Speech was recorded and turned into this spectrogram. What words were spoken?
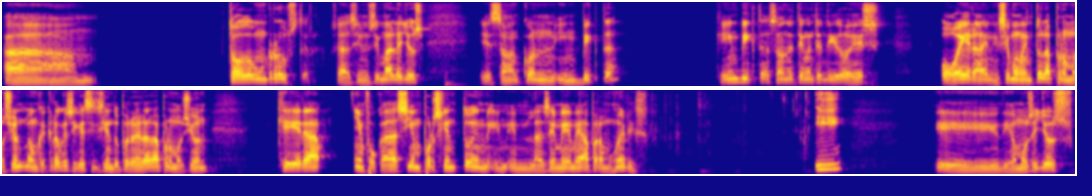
a todo un roster. O sea, si no estoy mal, ellos estaban con Invicta, que Invicta, hasta donde tengo entendido, es o era en ese momento la promoción, aunque creo que sigue existiendo, pero era la promoción que era enfocada 100% en, en, las MMA para mujeres. Y, eh, digamos, ellos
